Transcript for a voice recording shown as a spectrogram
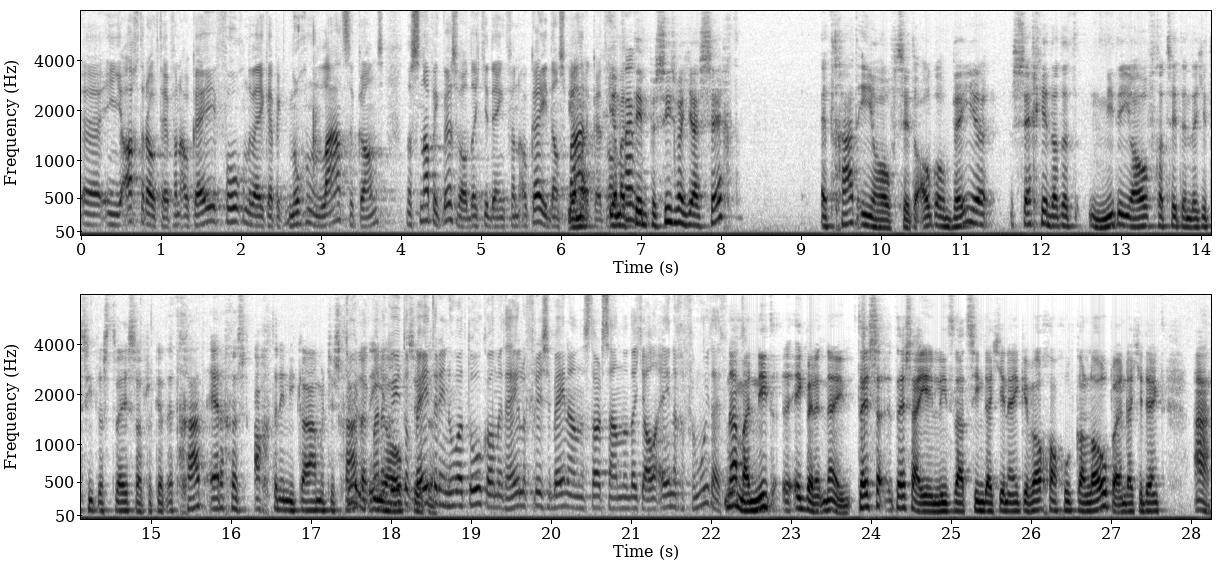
eh, in je achterhoofd hebt van oké, volgende week heb ik nog een laatste kans. Dan snap ik best wel dat je denkt van oké, dan spaar ja, maar, ik het. Ja, Want- Maar- Tim, precies wat jij zegt. Het gaat in je hoofd zitten. Ook al ben je zeg je dat het niet in je hoofd gaat zitten en dat je het ziet als twee stapsraket. Het gaat ergens achter in die kamertjes. Gaat Tuurlijk, het in maar dan je kun je toch zitten. beter in Huatul komen met hele frisse benen aan de start staan dan dat je al enige vermoeidheid voelt. Nou, maar niet, ik ben het, nee. Tenzij, je in laat zien dat je in één keer wel gewoon goed kan lopen. En dat je denkt, ah,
